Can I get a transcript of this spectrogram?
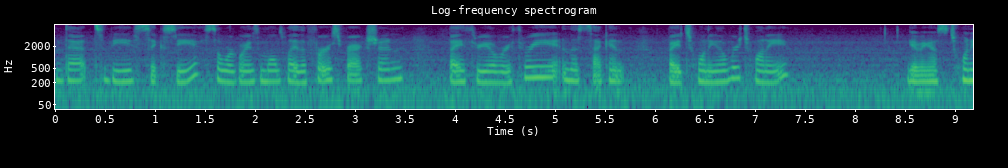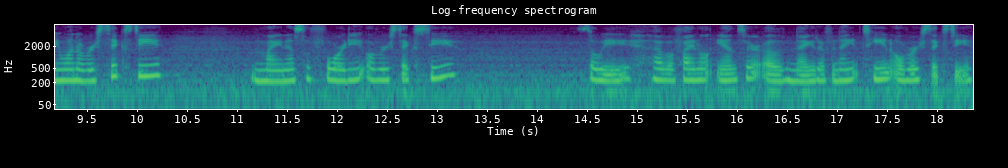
that to be 60. So we're going to multiply the first fraction by 3 over 3 and the second by 20 over 20, giving us 21 over 60 minus 40 over 60. So we have a final answer of negative 19 over 60.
